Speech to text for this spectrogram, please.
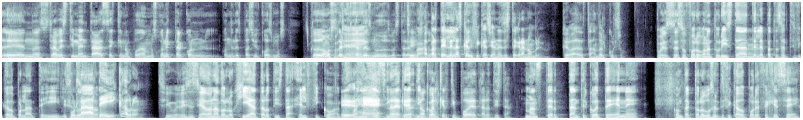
eh, nuestra vestimenta hace que no podamos conectar con el, con el espacio y cosmos. Entonces vamos a tener que estar desnudos, va a estar Sí. Aparte, lee las calificaciones de este gran hombre que va dando el curso. Pues es ufólogo naturista, Ujú. telépata certificado por la ATI, licenciado. Por la ATI, cabrón. Sí, güey, licenciado en adología, tarotista élfico, Eh, acompañante eh, no- sincrético, no cualquier tipo de tarotista. máster tántrico ETN, contactólogo certificado por FGC.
